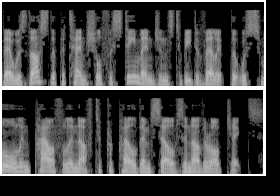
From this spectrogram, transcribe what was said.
There was thus the potential for steam engines to be developed that were small and powerful enough to propel themselves and other objects.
